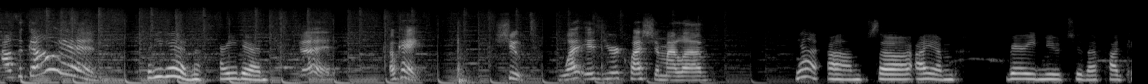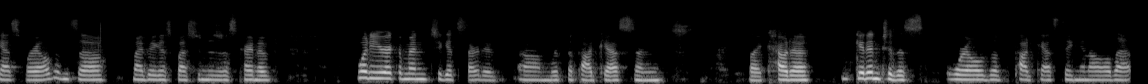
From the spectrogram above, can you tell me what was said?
How's it going? Pretty good. How are you doing? Good. Okay. Shoot. What is your question, my love? Yeah. Um, so I am very new to the podcast world. And so my biggest question is just kind of what do you recommend to get started um, with the podcast and like how to get into this world of podcasting and all that?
